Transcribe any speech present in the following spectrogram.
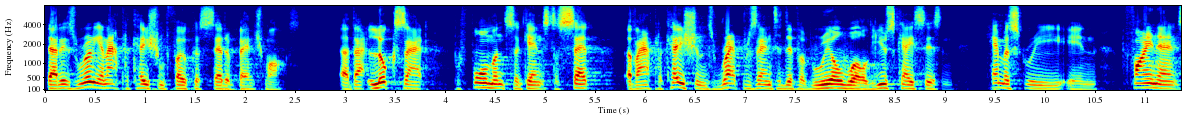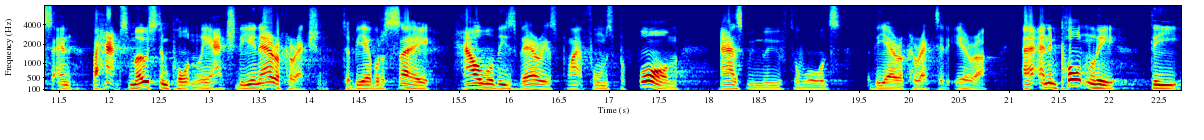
that is really an application focused set of benchmarks uh, that looks at performance against a set of applications representative of real world use cases in chemistry, in finance, and perhaps most importantly, actually in error correction, to be able to say how will these various platforms perform as we move towards the error corrected era. And importantly, the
